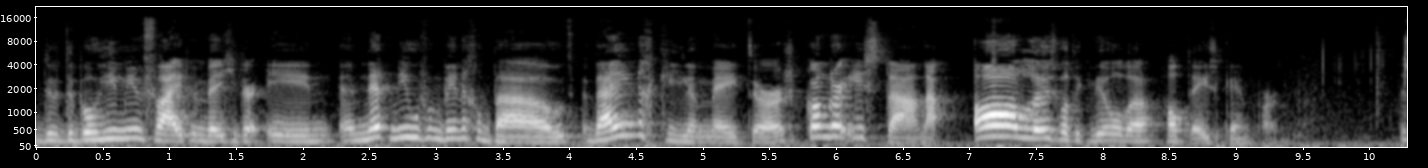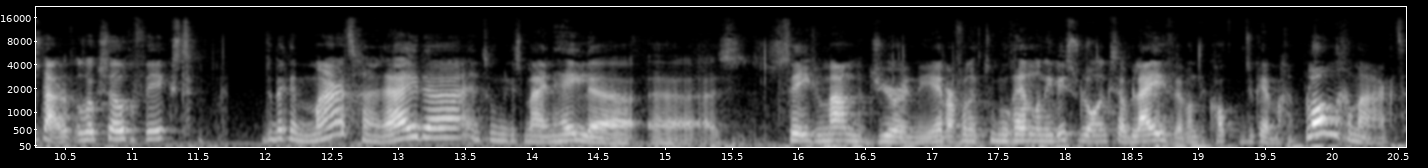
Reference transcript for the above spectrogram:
de, de bohemian vibe een beetje erin. Eh, net nieuw van binnen gebouwd. Weinig kilometers. Kan erin staan. Nou, alles wat ik wilde had deze camper. Dus nou, dat was ook zo gefixt. Toen ben ik in maart gaan rijden. En toen is mijn hele uh, zeven maanden journey... waarvan ik toen nog helemaal niet wist hoe lang ik zou blijven. Want ik had natuurlijk helemaal geen plan gemaakt.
